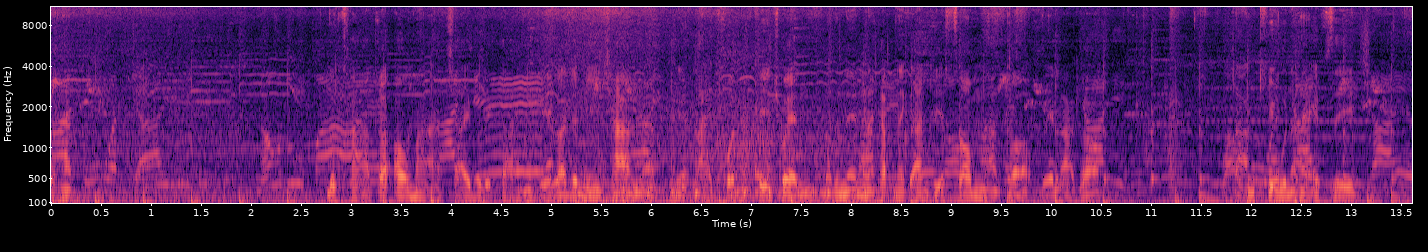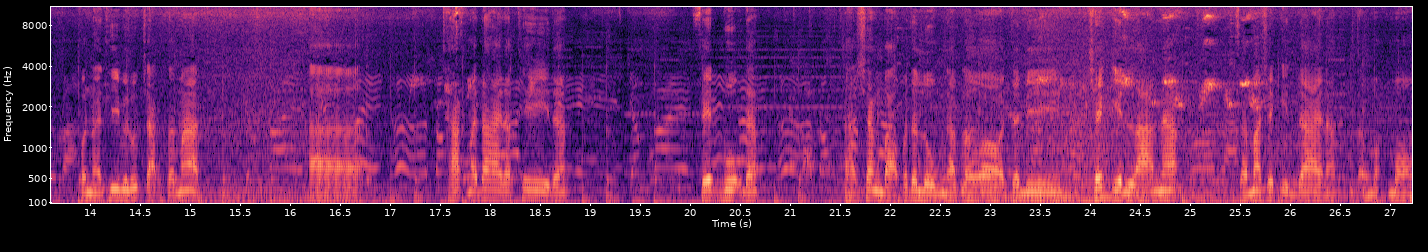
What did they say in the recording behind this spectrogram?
นะฮะลูกค้าก็เอามาใช้บริการนะเห็นว่าจะมีช่างนะเนี่ยหลายคนนะที่ช่วยมาเนินนะครับในการที่จะซ่อมนะก็เวลาก็ตามคิวนะฮะ FC คนไหนที่ไม่รู้จักสามารถอ่อ ทักมาได้ครับที่นะครับ Facebook นะครับช่างบ่าวพัทลุงนะครับ แล้วก็จะมีเช็คอินร้านนะครับ สามารถเช็คอินได้นะครับมอง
